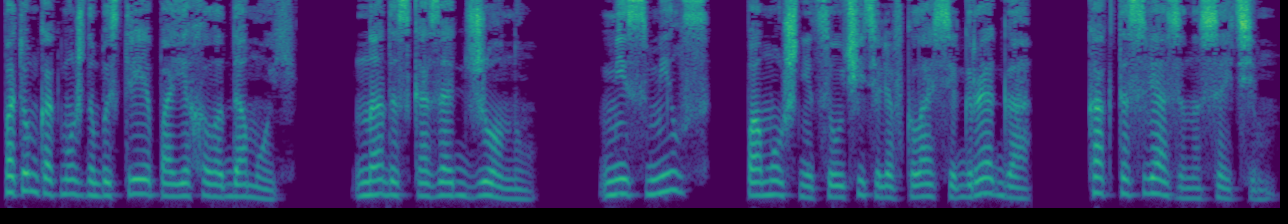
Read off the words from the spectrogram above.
Потом как можно быстрее поехала домой. Надо сказать Джону. Мисс Милс, помощница учителя в классе Грега, как-то связана с этим.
